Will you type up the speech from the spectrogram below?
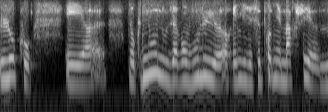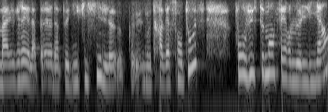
locaux. Et euh, donc nous, nous avons voulu organiser ce premier marché euh, malgré la période un peu difficile euh, que nous traversons tous, pour justement faire le lien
